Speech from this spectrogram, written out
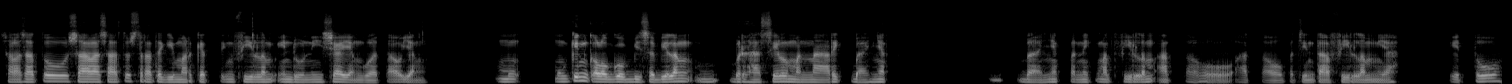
Salah satu salah satu strategi marketing film Indonesia yang gua tahu yang mu mungkin kalau gue bisa bilang berhasil menarik banyak banyak penikmat film atau atau pecinta film ya, itu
